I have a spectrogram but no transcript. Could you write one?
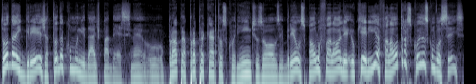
toda a igreja, toda a comunidade padece. Né? O próprio, a própria carta aos Coríntios ou aos Hebreus, Paulo fala: olha, eu queria falar outras coisas com vocês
